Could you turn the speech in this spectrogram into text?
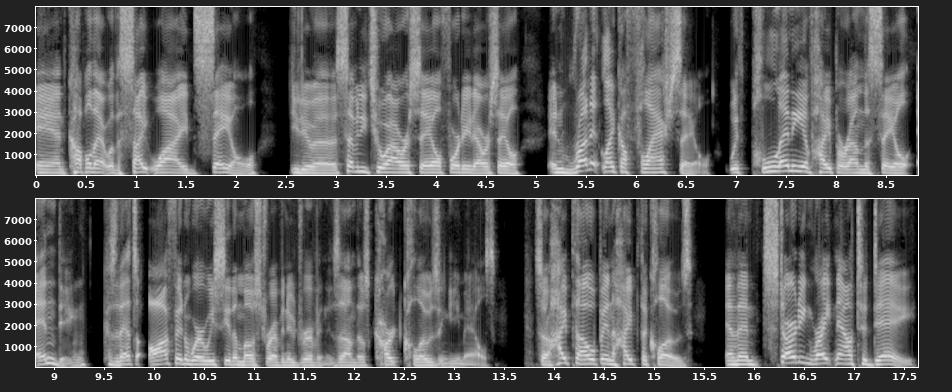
and couple that with a site wide sale you do a 72 hour sale, 48 hour sale, and run it like a flash sale with plenty of hype around the sale ending, because that's often where we see the most revenue driven is on those cart closing emails. So hype the open, hype the close. And then starting right now today,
